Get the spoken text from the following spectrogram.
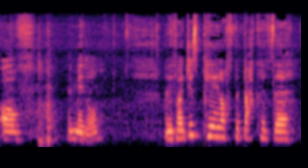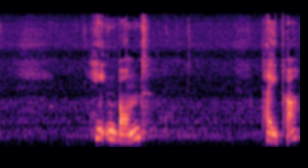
of the middle. And if I just peel off the back of the heat and bond paper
